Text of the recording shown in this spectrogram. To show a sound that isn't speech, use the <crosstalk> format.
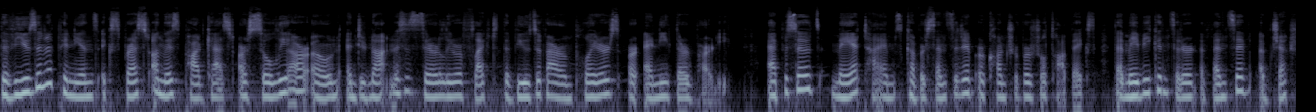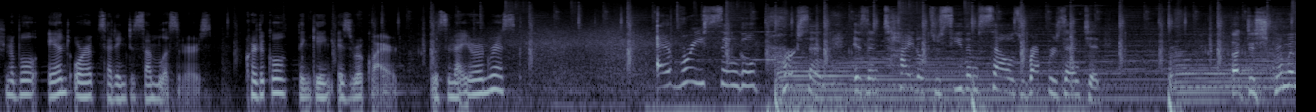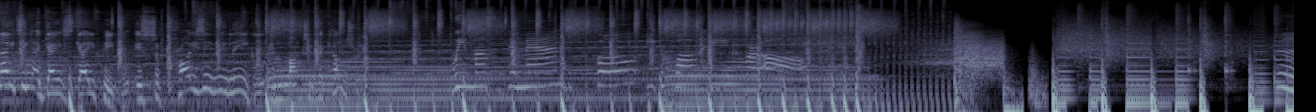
The views and opinions expressed on this podcast are solely our own and do not necessarily reflect the views of our employers or any third party. Episodes may at times cover sensitive or controversial topics that may be considered offensive, objectionable, and or upsetting to some listeners. Critical thinking is required. Listen at your own risk. Every single person is entitled to see themselves represented. that discriminating against gay people is surprisingly legal in much of the country. We must demand full equality for all.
